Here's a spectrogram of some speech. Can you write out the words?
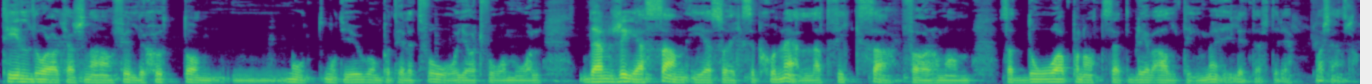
Till då, då kanske när han fyllde 17 mot, mot Djurgården på Tele2 och gör två mål. Den resan är så exceptionell att fixa för honom. Så att då på något sätt blev allting möjligt efter det, var känslan.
